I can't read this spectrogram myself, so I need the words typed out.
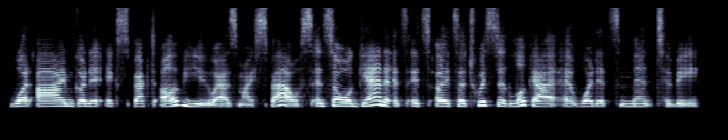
what I'm going to expect of you as my spouse. And so again, it's it's it's a twisted look at at what it's meant to be.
